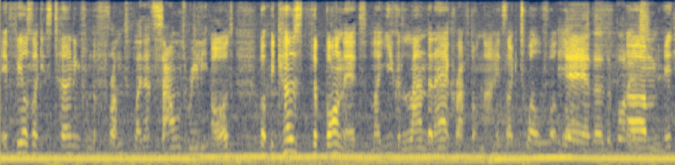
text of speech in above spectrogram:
It feels like it's turning from the front, like that sounds really odd. But because the bonnet, like you could land an aircraft on that, it's like 12 foot long. Yeah, yeah, the, the bonnet. Um, it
